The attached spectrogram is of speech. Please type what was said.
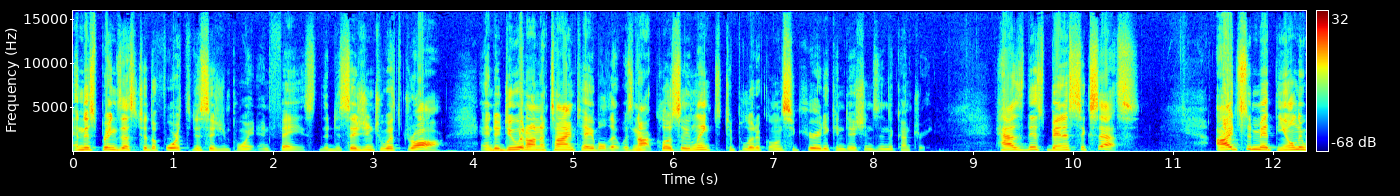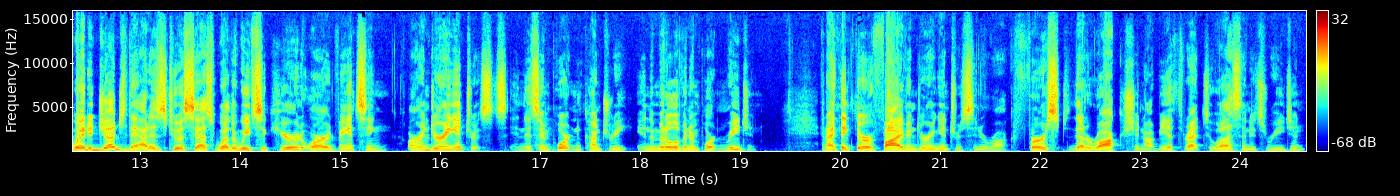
And this brings us to the fourth decision point and phase the decision to withdraw, and to do it on a timetable that was not closely linked to political and security conditions in the country. Has this been a success? I'd submit the only way to judge that is to assess whether we've secured or are advancing our enduring interests in this important country in the middle of an important region. And I think there are five enduring interests in Iraq. First, that Iraq should not be a threat to us and its region.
